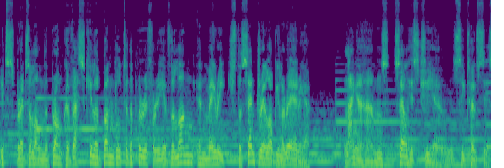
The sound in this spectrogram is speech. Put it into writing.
it spreads along the bronchovascular bundle to the periphery of the lung and may reach the centrilobular area. Langerhans cell histiocytosis.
